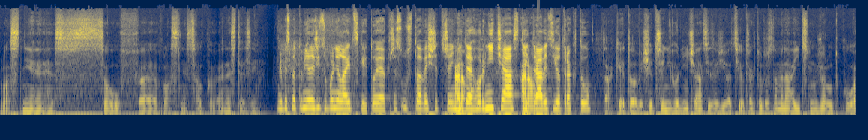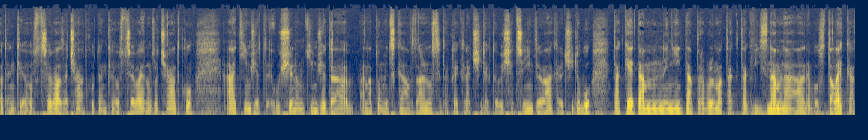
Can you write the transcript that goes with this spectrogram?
vlastně jsou v vlastně celkové Kdybychom to měli říct úplně laicky, to je přes ústav vyšetření ano. té horní části ano. trávicího traktu. Tak je to vyšetření horní části zažívacího traktu, to znamená jícnu žaludku a tenkého střeva, začátku tenkého střeva, jenom začátku. A tím, že t, už jenom tím, že ta anatomická vzdálenost je takhle kratší, tak to vyšetření trvá kratší dobu. Také tam není ta problema tak, tak významná, nebo zdaleka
